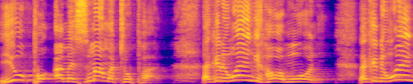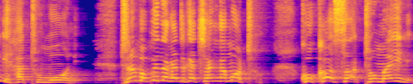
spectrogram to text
yupo amesimama tu pale. Lakini wengi hawamuoni lakini wengi hatumuoni. Tunapopita katika changamoto kukosa tumaini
